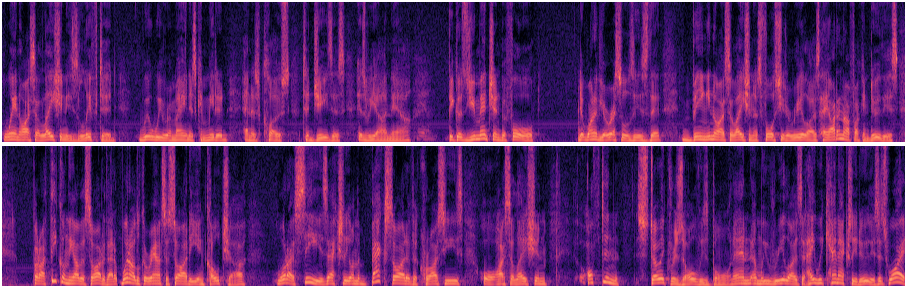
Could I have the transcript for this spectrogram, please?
when isolation is lifted, will we remain as committed and as close to Jesus as we are now? Yeah. Because you mentioned before that one of your wrestles is that being in isolation has forced you to realize, hey, I don't know if I can do this. But I think on the other side of that, when I look around society and culture, what I see is actually on the backside of a crisis or isolation, often stoic resolve is born and, and we realize that hey we can actually do this it's why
